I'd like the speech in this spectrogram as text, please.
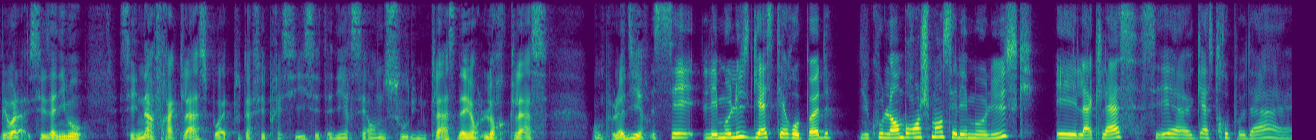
Mais voilà, ces animaux, c'est une infraclasse pour être tout à fait précis, c'est-à-dire c'est en dessous d'une classe. D'ailleurs, leur classe, on peut la dire. C'est les mollusques gastéropodes. Du coup, l'embranchement, c'est les mollusques. Et la classe, c'est euh, Gastropoda, euh,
